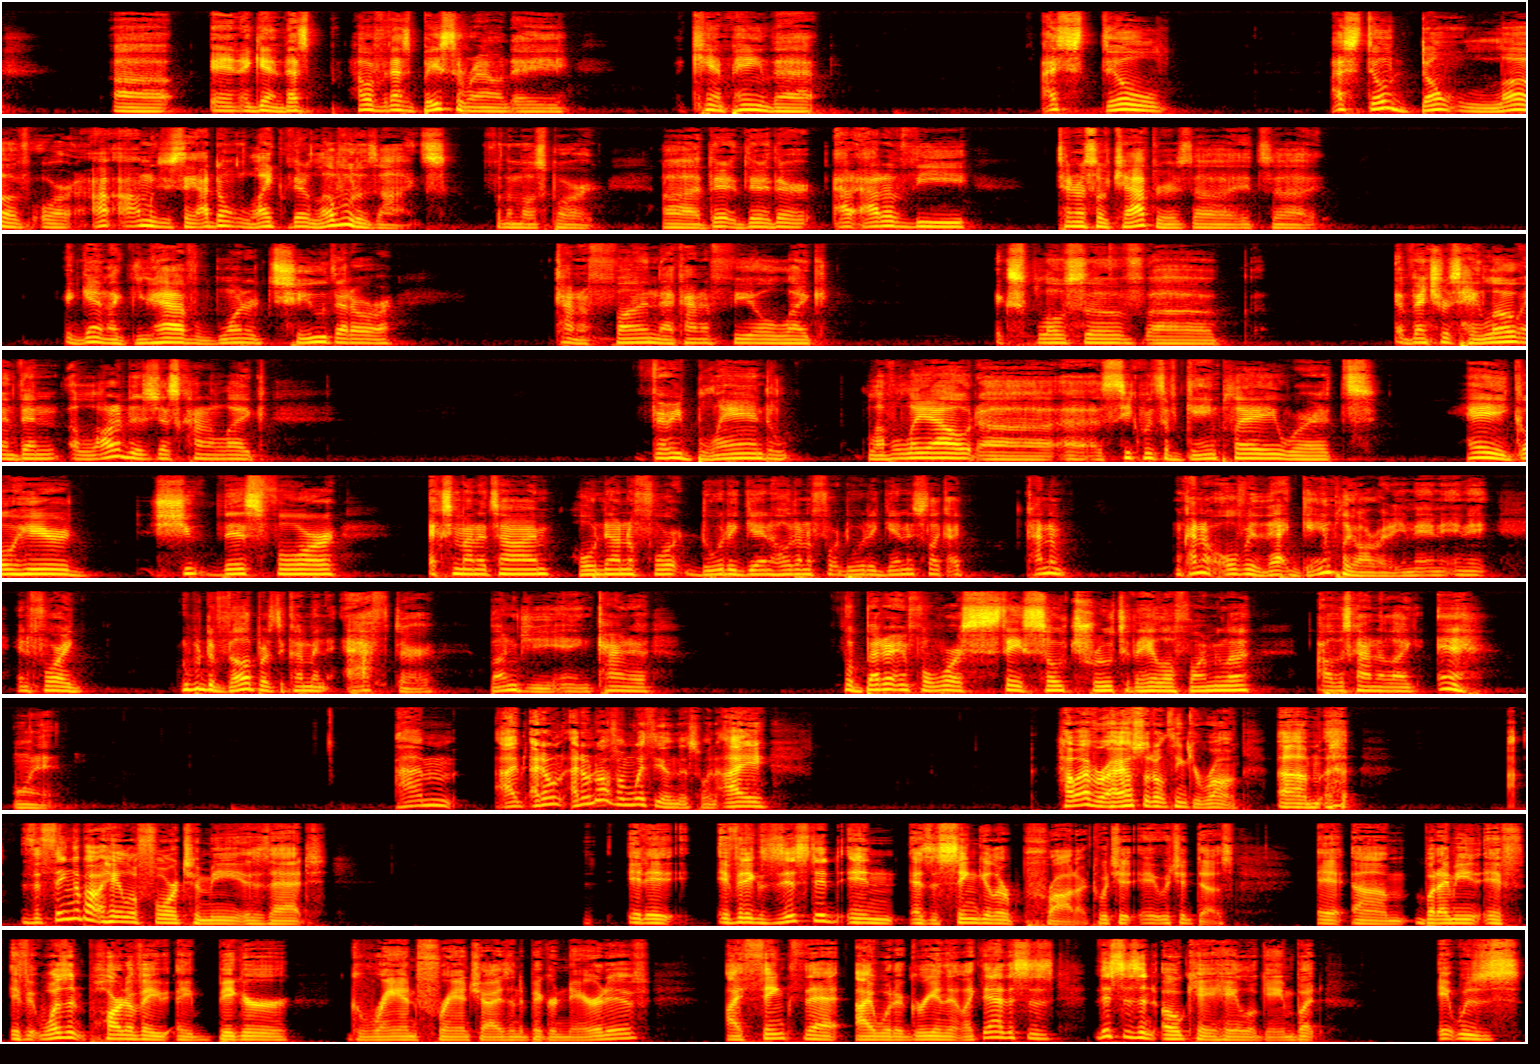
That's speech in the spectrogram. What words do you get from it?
Uh and again, that's however that's based around a, a campaign that I still I still don't love, or I, am gonna say I don't like their level designs for the most part. Uh, they're they're they're out, out of the ten or so chapters, uh, it's uh, again like you have one or two that are kind of fun, that kind of feel like explosive, uh, adventurous Halo, and then a lot of it is just kind of like very bland level layout, uh, a sequence of gameplay where it's, hey, go here, shoot this for X amount of time, hold down the fort, do it again, hold down the fort, do it again. It's like I kind of I'm kind of over that gameplay already. And and, and it and for a group of developers to come in after Bungie and kind of for better and for worse stay so true to the Halo formula, I was kind of like eh on it. I'm I, I don't I don't know if I'm with you on this one. I however, I also don't think you're wrong. Um the thing about Halo 4 to me is that it, it if it existed in as a singular product, which it, it which it does, it, um, but I mean, if if it wasn't part of a a bigger grand franchise and a bigger narrative, I think that I would agree in that like, yeah, this is this is an okay Halo game, but it was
